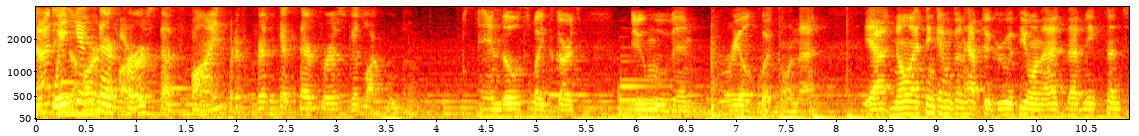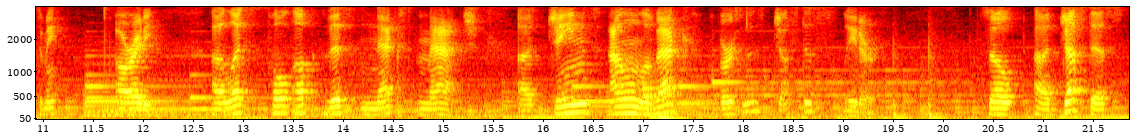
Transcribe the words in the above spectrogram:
That if is Wade a gets there part. first, that's fine. But if Chris gets there first, good luck moving him. and those white scars do move in real quick on that. Yeah, no, I think I'm gonna have to agree with you on that. That makes sense to me. Alrighty, uh, let's pull up this next match: uh, James Allen Levesque versus Justice Slater. So uh, Justice,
